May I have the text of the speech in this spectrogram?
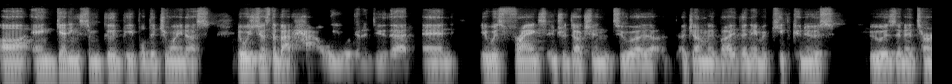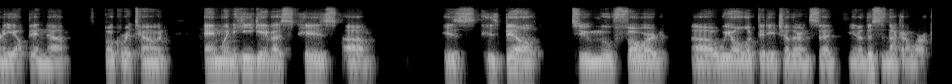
uh, and getting some good people to join us it was just about how we were going to do that. And it was Frank's introduction to a, a gentleman by the name of Keith Knus, who is an attorney up in uh, Boca Raton. And when he gave us his um, his his bill to move forward, uh, we all looked at each other and said, you know, this is not going to work.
